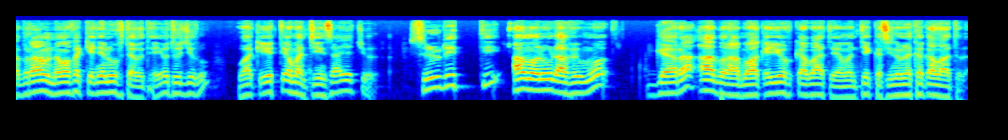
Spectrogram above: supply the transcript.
abiraam nama fakkeenya nuuf ta'u ta'ee utuu jiru waaqayyotti amantiinsaa jechuudha sirriitti amanuudhaaf immoo. Gara Abiraam waaqayyoof qabaate amantii akkasii namni akka qabaatudha.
